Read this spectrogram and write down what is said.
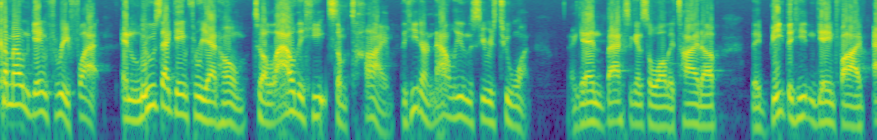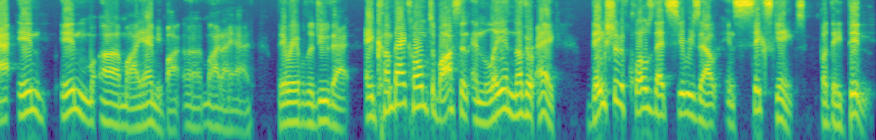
come out in Game Three flat and lose that game three at home to allow the Heat some time. The Heat are now leading the series 2 1. Again, backs against the wall. They tied up. They beat the Heat in game five at, in in uh, Miami, uh, might I add. They were able to do that and come back home to Boston and lay another egg. They should have closed that series out in six games, but they didn't.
